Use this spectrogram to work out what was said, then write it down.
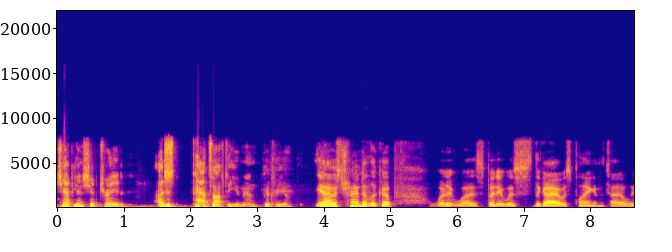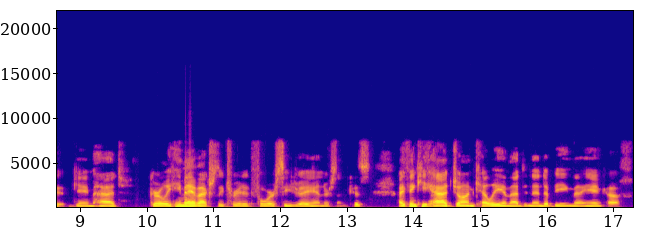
championship trade, I just hats off to you, man. Good for you. Yeah, I was trying to look up what it was, but it was the guy I was playing in the title game had Gurley. He may have actually traded for C.J. Anderson because I think he had John Kelly, and that didn't end up being the handcuff.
